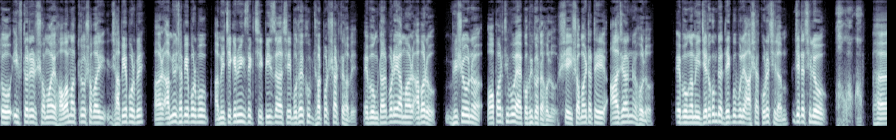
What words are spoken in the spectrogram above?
তো ইফতারের সময় হওয়া মাত্র সবাই ঝাঁপিয়ে পড়বে। আর আমিও ঝাঁপিয়ে পড়ব। আমি চিকেন উইংস দেখছি পিৎজা আছে, বোধহয় খুব ঝটপট সারতে হবে। এবং তারপরে আমার আবারও ভীষণ অপার্থিব এক অভিজ্ঞতা হলো। সেই সময়টাতে আজান হলো। এবং আমি যেরকমটা দেখব বলে আশা করেছিলাম, যেটা ছিল হ্যাঁ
